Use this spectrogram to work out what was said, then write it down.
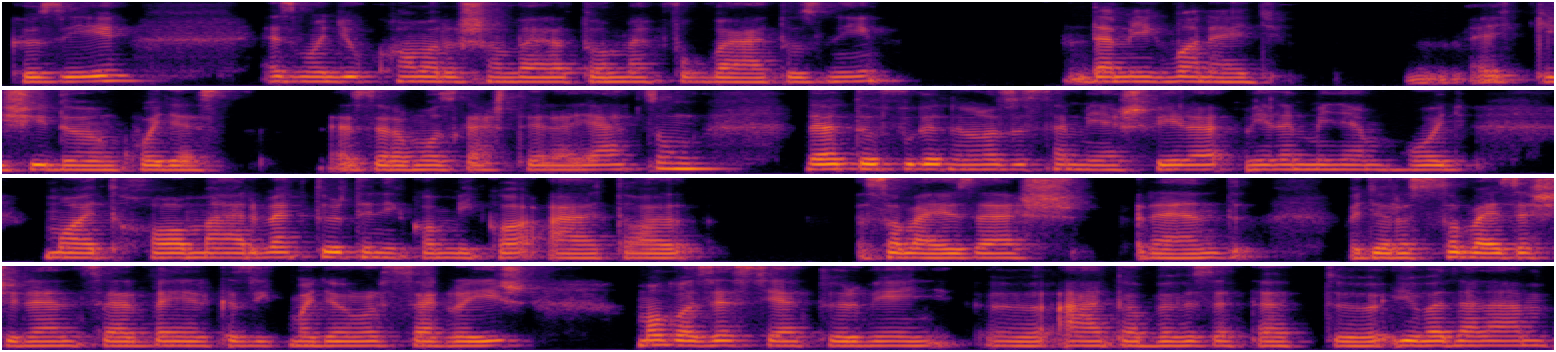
közé, ez mondjuk hamarosan várhatóan meg fog változni, de még van egy, egy kis időnk, hogy ezt, ezzel a mozgástérrel játszunk, de ettől függetlenül az a személyes véleményem, hogy majd ha már megtörténik a Mika által a szabályozás rend, vagy a szabályozási rendszer beérkezik Magyarországra is, maga az SZIA törvény által bevezetett jövedelem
